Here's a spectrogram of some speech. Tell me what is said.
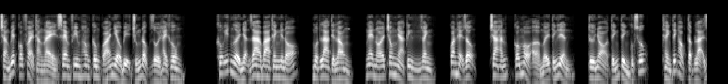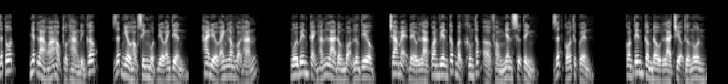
Chẳng biết có phải thằng này xem phim Hong Kong quá nhiều bị trúng độc rồi hay không. Không ít người nhận ra ba thanh niên đó, một là Tiền Long, nghe nói trong nhà kinh doanh, quan hệ rộng, cha hắn có mỏ ở mấy tính liền, từ nhỏ tính tình cục xúc, thành tích học tập lại rất tốt, nhất là hóa học thuộc hàng đỉnh cấp, rất nhiều học sinh một điều anh tiền, hai điều anh Long gọi hắn. Ngồi bên cạnh hắn là đồng bọn lương tiêu, cha mẹ đều là quan viên cấp bậc không thấp ở phòng nhân sự tỉnh, rất có thực quyền. Còn tên cầm đầu là Triệu Thường Nôn,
